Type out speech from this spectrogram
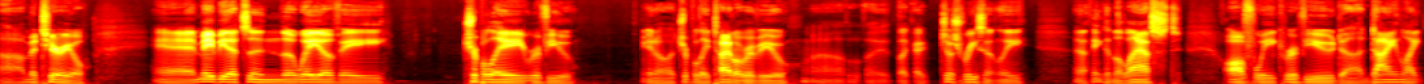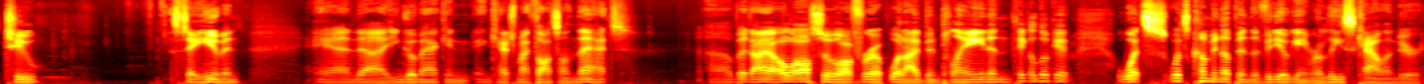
uh, material, and maybe that's in the way of a AAA review, you know, a AAA title review, uh, like I just recently, I think in the last off week, reviewed uh, Dying Light 2, Stay Human, and uh, you can go back and, and catch my thoughts on that. Uh, but I'll also offer up what I've been playing and take a look at what's what's coming up in the video game release calendar.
